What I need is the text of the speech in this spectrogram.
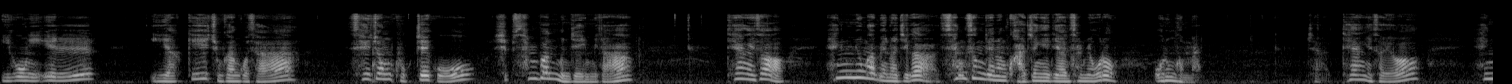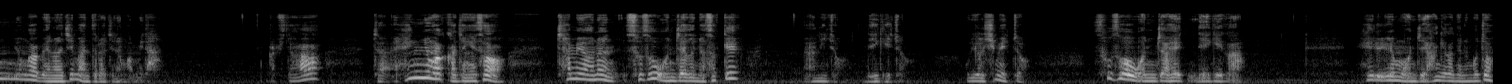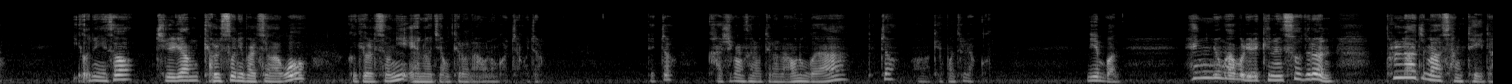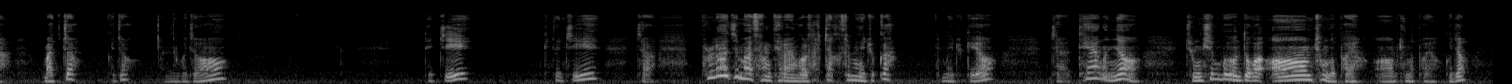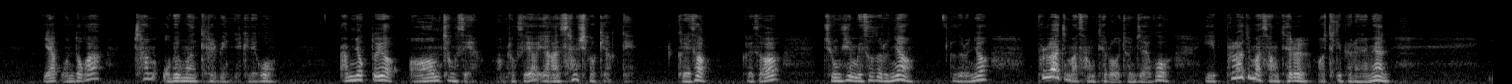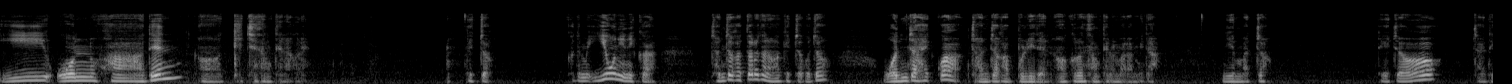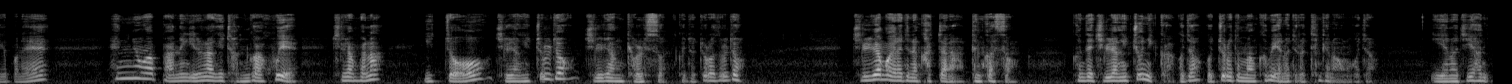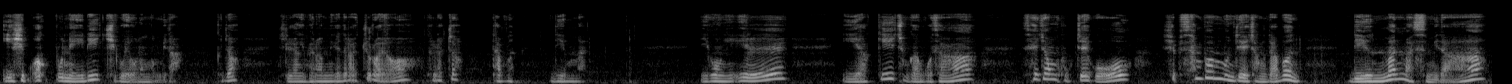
2021 2학기 중간고사 세종국제고 13번 문제입니다. 태양에서 핵융합 에너지가 생성되는 과정에 대한 설명으로 옳은 것만. 자, 태양에서요. 핵융합 에너지 만들어지는 겁니다. 갑시다. 자, 핵융합 과정에서 참여하는 수소 원자핵 6개? 아니죠. 4개죠. 우리 열심히 했죠. 수소 원자핵 4개가 헬륨 원자의 한 개가 되는 거죠. 이 과정에서 질량 결손이 발생하고 그 결손이 에너지 형태로 나오는 거죠. 그죠? 됐죠? 가시광선 형태로 나오는 거야. 됐죠? 어, 개번 틀렸고. 니번 핵융합을 일으키는 수들은 플라즈마 상태이다. 맞죠? 그죠? 맞는 거죠? 됐지? 괜찮지? 자, 플라즈마 상태라는 걸 살짝 설명해 줄까? 설명해 줄게요. 자, 태양은요, 중심부의 온도가 엄청 높아요. 엄청 높아요. 그죠? 약 온도가 1500만 켈빈 이렇게 되고, 압력도요, 엄청 세요. 엄청 세요. 약 한 30억 계약돼. 그래서, 그래서 중심의 소들은요, 소들은요, 플라즈마 상태로 존재하고, 이 플라즈마 상태를 어떻게 표현하냐면, 이온화된 어, 기체 상태라 그래. 됐죠? 그 다음에 이온이니까 전자가 떨어져 나왔겠죠, 그죠? 원자 핵과 전자가 분리된 어, 그런 상태를 말합니다. 니은 맞죠? 되겠죠? 자, 되겠번에 핵융합 반응이 일어나기 전과 후에 질량 변화 있죠? 질량이 줄죠? 질량 결손, 그죠? 줄어들죠? 질량과 에너지는 같잖아, 등가성. 근데 질량이 줄니까, 그죠? 그 줄어든 만큼의 에너지로 튕겨 나오는 거죠. 이 에너지 한 20억 분의 1이 지구에 오는 겁니다. 그죠? 질량이 변함없는 게 아니라 줄어요. 틀렸죠? 답은 니은만. 2021 2학기 중간고사 세종국제고 13번 문제의 정답은 니은만 맞습니다.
